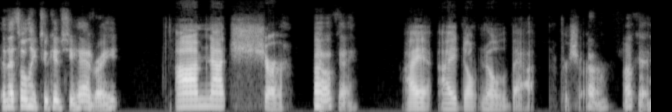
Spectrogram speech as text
and that's only two kids she had, right? I'm not sure. Oh, okay. I I don't know that for sure. Oh, okay.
